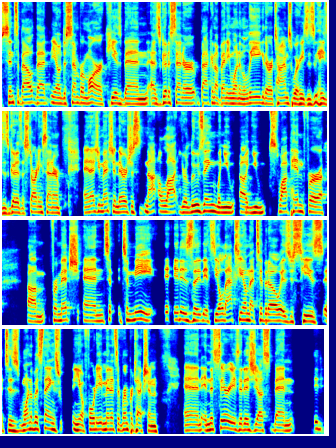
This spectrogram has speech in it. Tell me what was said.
since about that, you know, December mark, he has been as good a center backing up anyone in the league. There are times where he's as, he's as good as a starting center, and as you mentioned, there is just not a lot you're losing when you uh, you swap him for um, for Mitch. And to, to me, it, it is the it's the old axiom that Thibodeau is just he's it's his one of his things. You know, 48 minutes of rim protection, and in this series, it has just been. It,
